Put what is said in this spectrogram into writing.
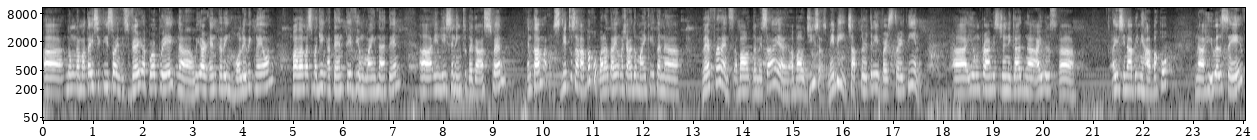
uh, nung namatay si Kristo, and it's very appropriate na we are entering Holy Week ngayon para mas maging attentive yung mind natin uh, in listening to the gospel. And tama, dito sa Habakuk, wala tayong masyadong makikita na reference about the Messiah, about Jesus. Maybe chapter 3, verse 13. Uh, yung promise dyan ni God na I will, uh, ay sinabi ni Habakuk na He will save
